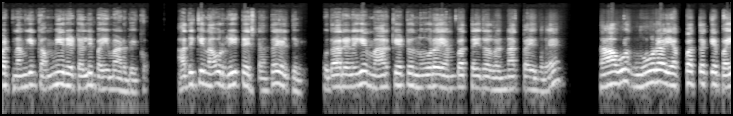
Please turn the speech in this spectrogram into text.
ಬಟ್ ನಮ್ಗೆ ಕಮ್ಮಿ ರೇಟ್ ಅಲ್ಲಿ ಬೈ ಮಾಡಬೇಕು. ಅದಕ್ಕೆ ನಾವು ರೀಟೆಸ್ಟ್ ಅಂತ ಹೇಳ್ತೀವಿ. ಉದಾಹರಣೆಗೆ ಮಾರ್ಕೆಟ್ ನೂರ ಎಂಬತ್ತೈದು ರನ್ ಆಗ್ತಾ ಇದ್ರೆ, ನಾವು ನೂರ ಎಪ್ಪತ್ತಕ್ಕೆ ಬೈ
